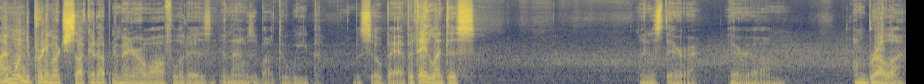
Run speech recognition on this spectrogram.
I'm one to pretty much suck it up no matter how awful it is, and I was about to weep. It was so bad. But they lent us, lent us their, their um, umbrella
